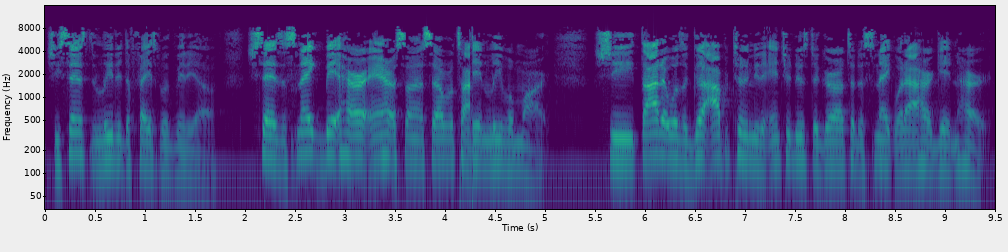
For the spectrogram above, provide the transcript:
she since deleted the facebook video she says the snake bit her and her son several times didn't leave a mark she thought it was a good opportunity to introduce the girl to the snake without her getting hurt.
